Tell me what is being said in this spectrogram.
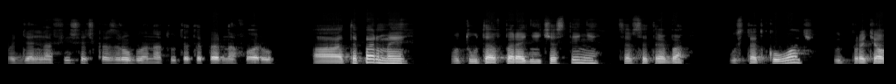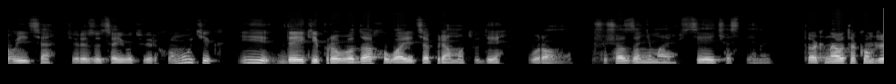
віддільна фішечка зроблена тут а тепер на фару. А тепер ми отут в передній частині це все треба устаткувати. Тут протягується через оцей отвір хомутик, і деякі провода ховаються прямо туди у раму. Що зараз займаємося цією частиною. Так, на такому же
